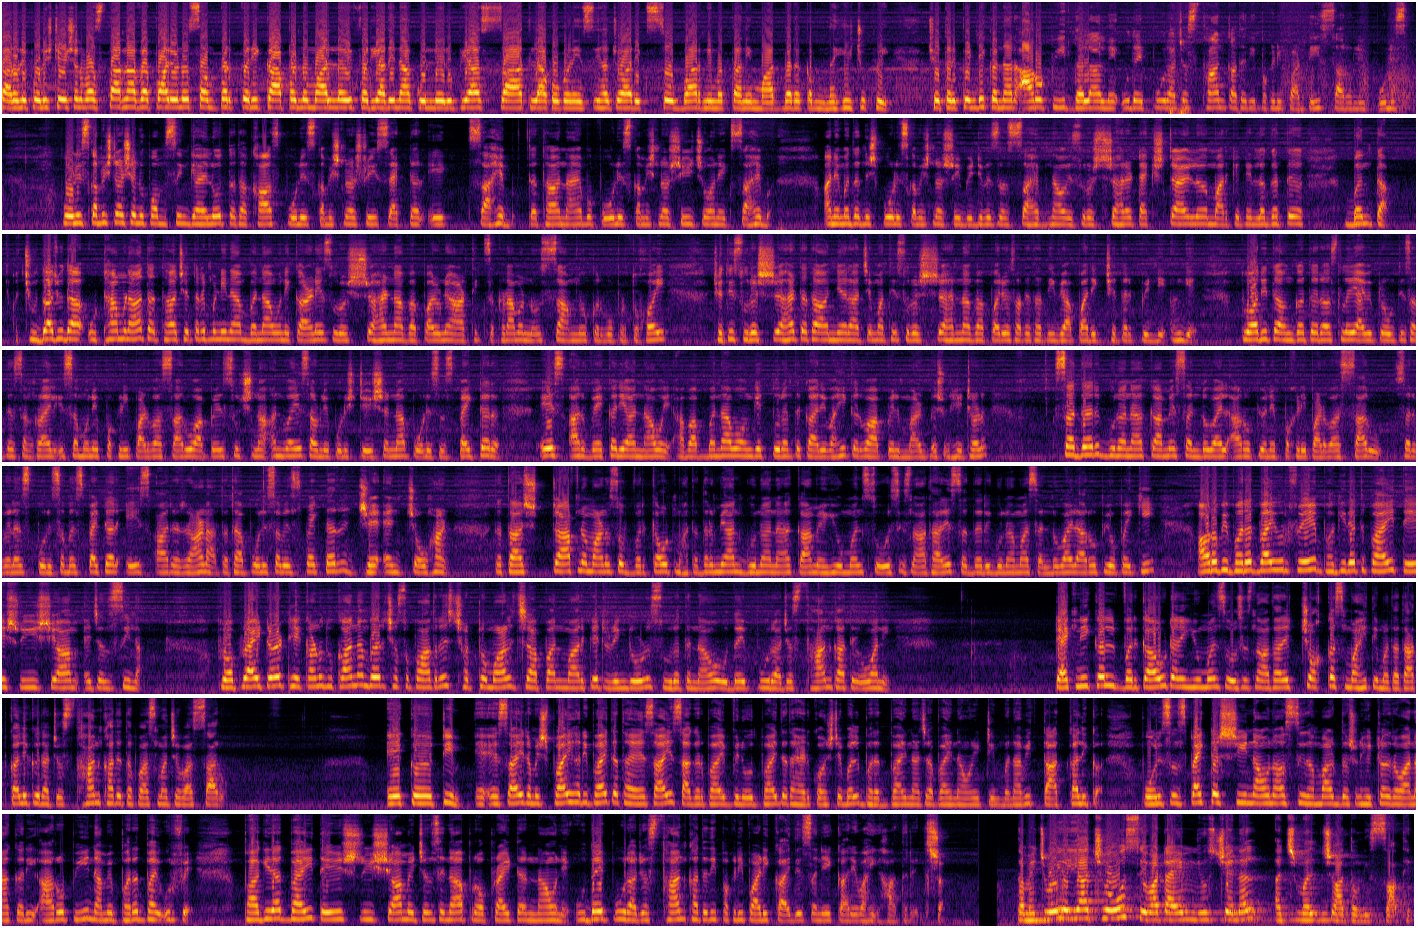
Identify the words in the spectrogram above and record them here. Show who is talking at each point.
Speaker 1: Saroli police station વિસ્તારના વેપારીઓનો સંપર્ક કરી કાપડનો માલ લઈ ફરિયાદીના કુલ્લે રૂપિયા સાત લાખ ઓગણએસી હજાર એકસો બારની મત્તાની માતબર રકમ નહીં ચૂકવી. છેતરપિંડી કરનાર આરોપી દલાલને ઉદયપુર રાજસ્થાન ખાતેથી પકડી પાડતી સારોલી પોલીસે. પોલીસ કમિશનર શ્રી અનુપમસિંહ ગહેલોત તથા ખાસ પોલીસ કમિશનર શ્રી સેક્ટર એક સાહેબ તથા નાયબ પોલીસ કમિશનર શ્રી જોન એક સાહેબ અને મદદનીશ police commissioner Shri B division સાહેબના સુરત શહેર ટેક્સટાઇલ માર્કેટને લગત બનતા જુદા જુદા ઉઠામણા તથા છેતરપિંડીના બનાવોને કારણે સુરત શહેરના વેપારીઓને આર્થિક સંકળામણનો સામનો કરવો પડતો હોય. જેથી સુરત શહેર તથા અન્ય રાજ્યમાંથી સુરત શહેરના વેપારીઓ સાથે થતી વ્યાપારિક છેતરપિંડી અંગે ત્વરિત અંગત રસ લઈ આવી પ્રવૃત્તિ સાથે સંકળાયેલ ઇસમોને પકડી પાડવા સારું આપેલ સૂચના અન્વયે સાવલી પોલીસ સ્ટેશનના police inspector S R Vekariya નાઓએ આવા બનાવો અંગે તુરંત કાર્યવાહી કરવા આપેલ માર્ગદર્શન હેઠળ સદર ગુનાના કામે સંડોવાયેલ આરોપીઓને પકડી પાડવા સારું. Surveillance police sub inspector S R Rana તથા police sub inspector J N Chauhan તથા સ્ટાફના માણસો વર્કઆઉટમાં હતા દરમિયાન ગુનાના કામે હ્યુમન સોર્સિસના આધારે સદર ગુનામાં સંડોવાયેલ આરોપીઓ પૈકી આરોપી ભરતભાઈ ઉર્ફે ભગીરથભાઈ તે શ્રી શ્યામ એજન્સીના. પ્રોપરાઇટર ઠેકાણું દુકાન નંબર છસો પાંત્રીસ છઠ્ઠો માળ Japan market ring road Surat નાઓ Udaipur Rajasthan ખાતે હોવાની ટેકનિકલ વર્કઆઉટ અને હ્યુમન સોર્સિસના આધારે ચોક્કસ માહિતી મળતા તાત્કાલિક રાજસ્થાન ખાતે તપાસમાં જવા સારું. એક ટીમ, એએસઆઈ રમેશભાઈ હરિભાઈ તથા એસઆઈ સાગરભાઈ વિનોદભાઈ તથા હેડ કોન્સ્ટેબલ ભરતભાઈ નાજાભાઈ નાઓની ટીમ બનાવી તાત્કાલિક પોલીસ ઇન્સ્પેક્ટર શ્રી નાઓના અસ્થિર માર્ગદર્શન હેઠળ રવાના કરી આરોપી નામે ભરતભાઈ ઉર્ફે ભાગીરથભાઈ તે શ્રી શ્યામ એજન્સીના પ્રોપરાઇટર નાઓને ઉદયપુર રાજસ્થાન ખાતેથી પકડી પાડી કાયદેસરની કાર્યવાહી હાથ ધરેલ છે. તમે જોઈ રહ્યા છો Seva time news channel Ajmal જાતવની સાથે.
